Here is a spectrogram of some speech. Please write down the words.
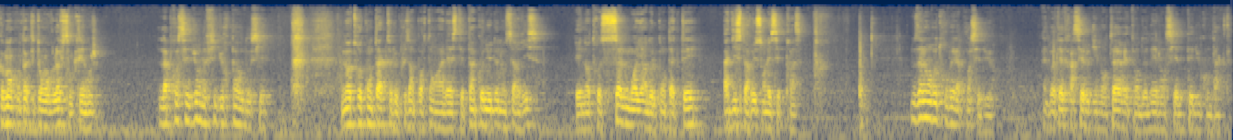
Comment contacte-t-on Orlov sans créange? La procédure ne figure pas au dossier. Notre contact le plus important à l'Est est inconnu de nos services, et notre seul moyen de le contacter a disparu sans laisser de traces. Nous allons retrouver la procédure. Elle doit être assez rudimentaire étant donné l'ancienneté du contact.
